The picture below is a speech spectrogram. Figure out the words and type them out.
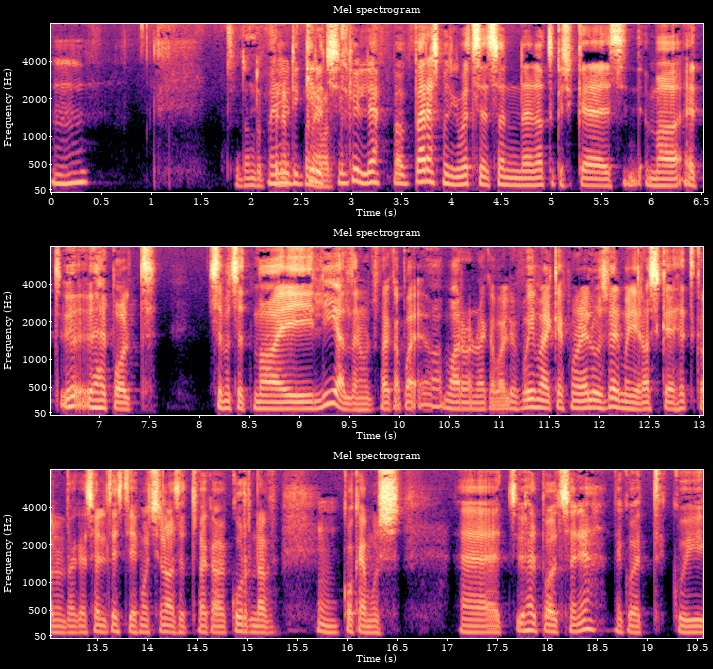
mm. -hmm. see tundub ma niimoodi kirjutasin küll jah, ma pärast muidugi mõtlesin, et see on natuke sihuke, ma, et ühe- ühelt poolt selles mõttes, et ma ei liialdanud väga palju, ma arvan väga palju, võimalik, et mul on elus veel mõni raske hetk olnud, aga see oli tõesti emotsionaalselt väga kurnav Mm. kogemus. et ühelt poolt see on jah, nagu et kui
